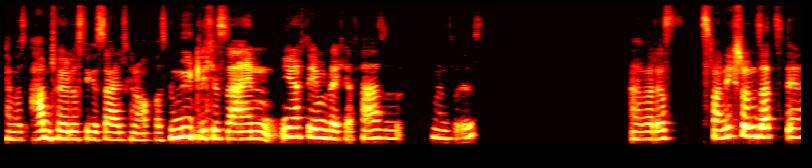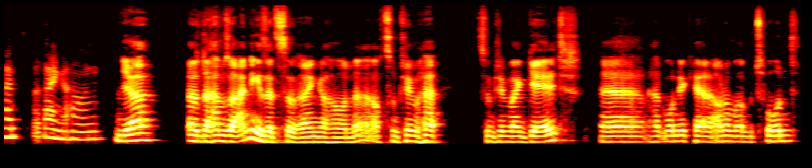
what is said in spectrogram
kann was Abenteuerlustiges sein, es kann auch was Gemütliches sein, je nachdem, welcher Phase man so ist. Aber das, das fand ich schon ein Satz, der hat reingehauen. Ja, also da haben so einige Sätze reingehauen, ne? Auch zum Thema, zum Thema Geld, äh, hat Monika ja auch nochmal betont,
